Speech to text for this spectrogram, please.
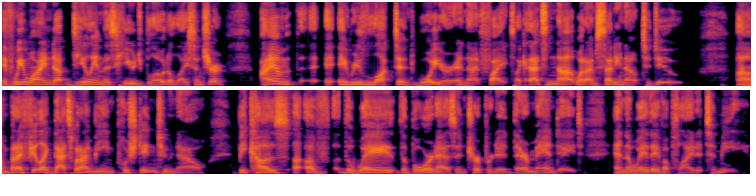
if we wind up dealing this huge blow to licensure, I am a, reluctant warrior in that fight. Like that's not what I'm setting out to do. Um, but I feel like that's what I'm being pushed into now because of the way the board has interpreted their mandate and the way they've applied it to me.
